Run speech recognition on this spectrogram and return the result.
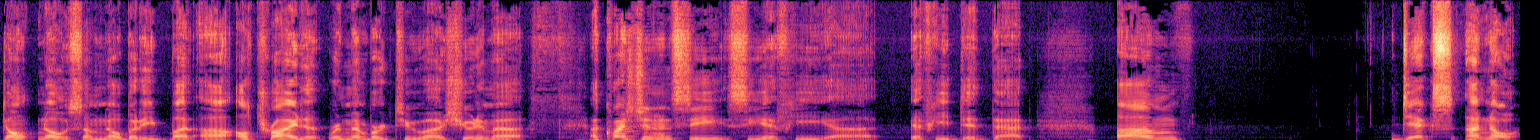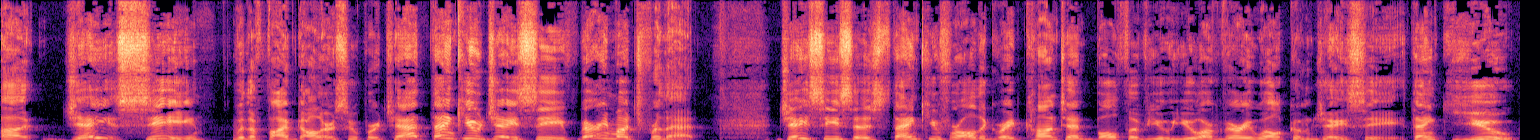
don't know some nobody, but uh, I'll try to remember to uh, shoot him a a question and see see if he uh, if he did that. Um, Dix, uh, no, uh, JC with a five dollar super chat. Thank you, JC, very much for that. JC says, Thank you for all the great content, both of you. You are very welcome, JC. Thank you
